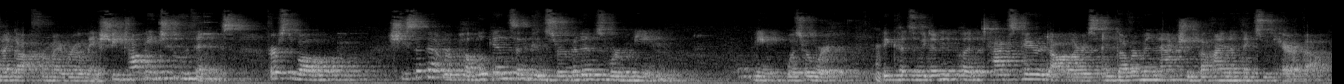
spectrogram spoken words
that I got from my roommate. She taught me two things. First of all, she said that Republicans and conservatives were mean. Mean was her word. Because we didn't put taxpayer dollars and government action behind the things we care about.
